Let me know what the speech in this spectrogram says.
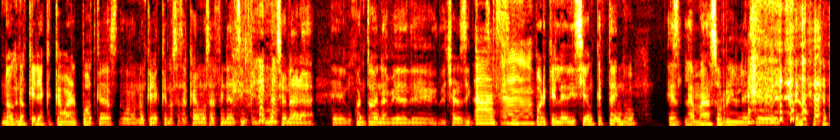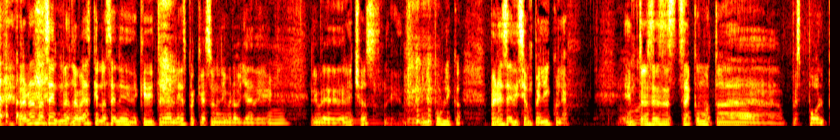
no, no quería que acabara el podcast, o no quería que nos acercáramos al final sin que yo mencionara eh, un cuento de Navidad de, de Charles Dickens. Ah, sí. Ah, Porque la edición que tengo es la más horrible que... No, no sé, no, la verdad es que no sé ni de qué editorial es, porque es un libro ya de Mm. libre de derechos, de, de dominio público, pero es edición película. Entonces está como toda, pues, pulp,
